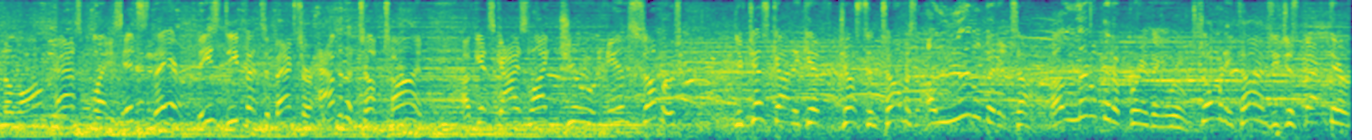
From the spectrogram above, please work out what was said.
In the long pass plays, it's there. These defensive backs are having a tough time against guys like Jeune and Summers. You've just got to give Justin Thomas a little bit of time, a little bit of breathing room. So many times he's just back there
